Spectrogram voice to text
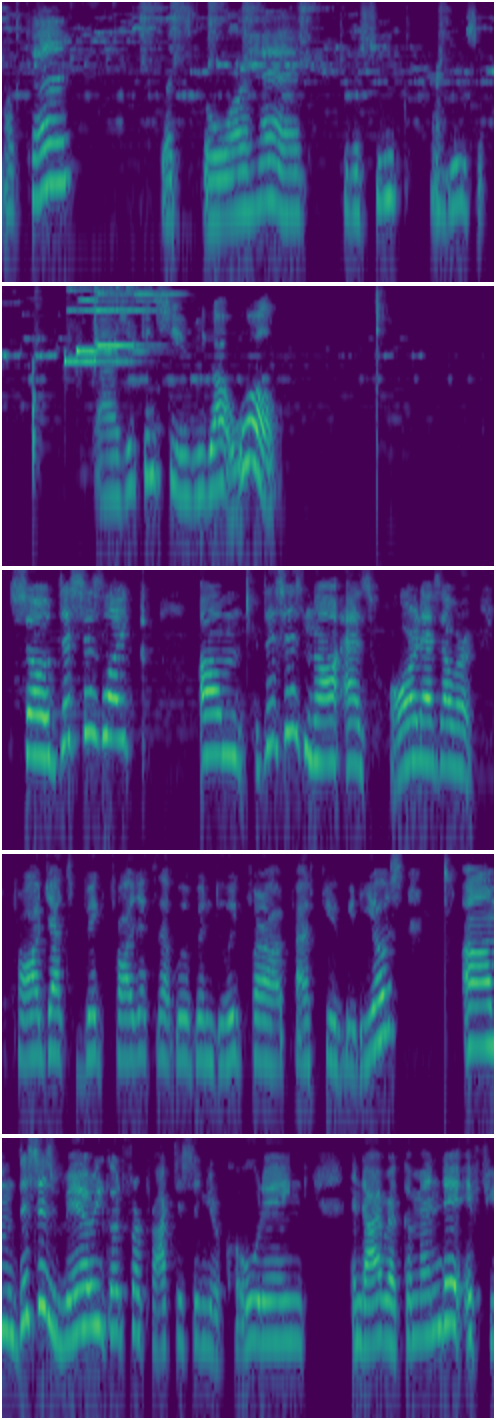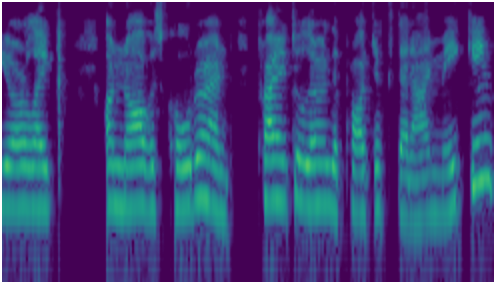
Okay, let's go ahead to the sheep and use it. As you can see, we got wool. So this is like um this is not as hard as our projects big projects that we've been doing for our past few videos um this is very good for practicing your coding and i recommend it if you're like a novice coder and trying to learn the projects that i'm making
